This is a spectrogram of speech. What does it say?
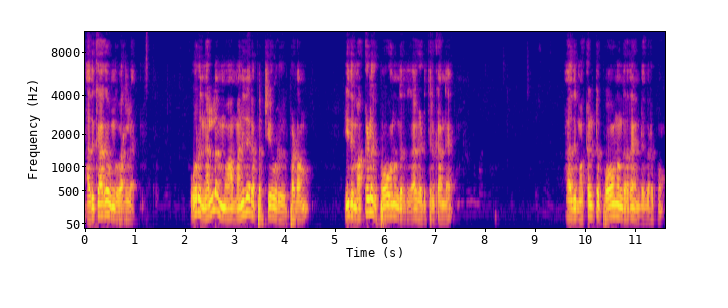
அதுக்காக இவங்க வரல. ஒரு நல்ல ம மனிதரை பற்றிய ஒரு படம் இது மக்களுக்கு போகணுங்கிறதுக்காக எடுத்திருக்காங்க. அது மக்கள்கிட்ட போகணுங்கிறது தான் என்னுடைய விருப்பம்.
